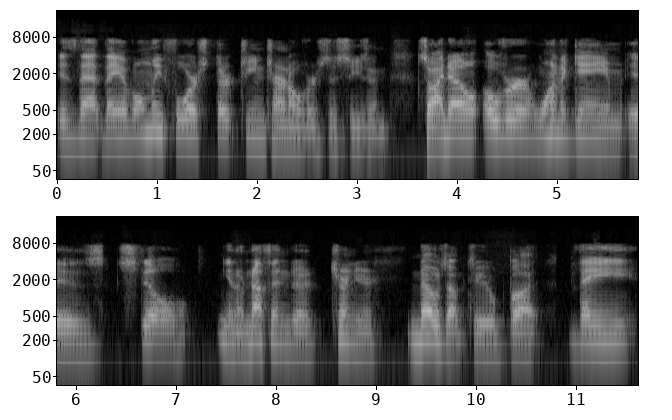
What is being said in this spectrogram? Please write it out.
is that they have only forced 13 turnovers this season. So I know over one a game is still, you know, nothing to turn your nose up to, but they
